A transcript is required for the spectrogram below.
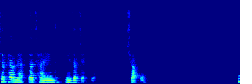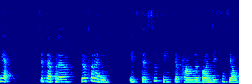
te permettent d'atteindre les objectifs. Chapeau. Nick, tu fais preuve d'autonomie et tu te soucies de prendre de bonnes décisions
